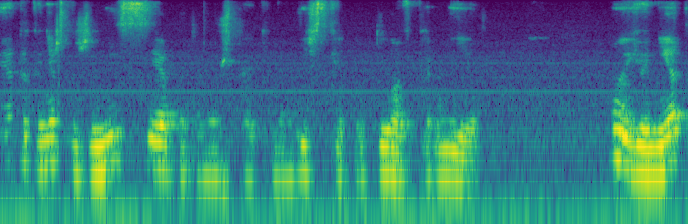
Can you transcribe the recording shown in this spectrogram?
И это, конечно же, миссия, потому что кинологическая культура в Перми, ну, ее нет,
